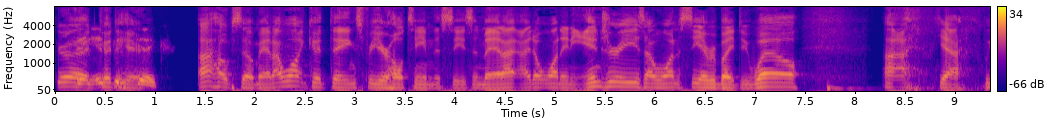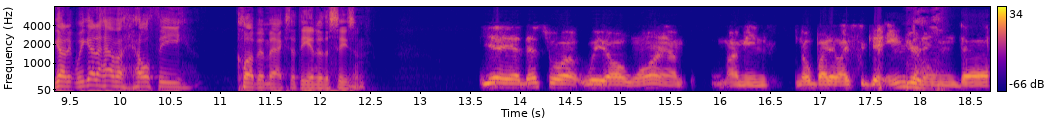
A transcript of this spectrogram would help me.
Good. It's Good to hear. sick. I hope so, man. I want good things for your whole team this season, man. I, I don't want any injuries. I want to see everybody do well. Uh, yeah, we got we got to have a healthy Club MX at the end of the season. Yeah, yeah, that's what we all want. I'm, I mean, nobody likes to get injured, and uh,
